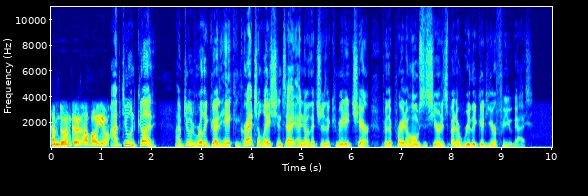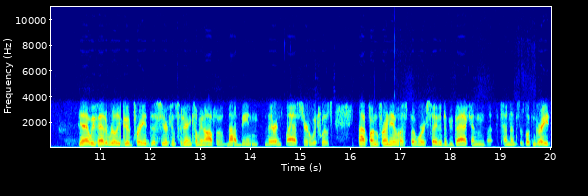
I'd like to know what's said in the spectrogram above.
I'm doing good. How about you? I'm doing good. I'm doing really good. Hey, congratulations. I, I know that you're the committee chair for the Parade of Homes this year, and it's been a really good year for you guys. Yeah, we've had a really good parade this year, considering coming off of not being there last year, which was not fun for any of us, but we're excited to be back, and attendance is looking great.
